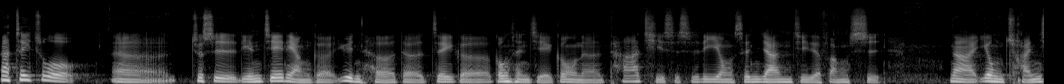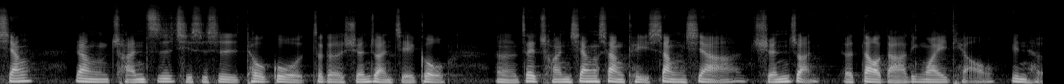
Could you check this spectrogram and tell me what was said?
那这座。呃，就是连接两个运河的这个工程结构呢，它其实是利用升降机的方式，那用船箱让船只其实是透过这个旋转结构，呃，在船箱上可以上下旋转而到达另外一条运河。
